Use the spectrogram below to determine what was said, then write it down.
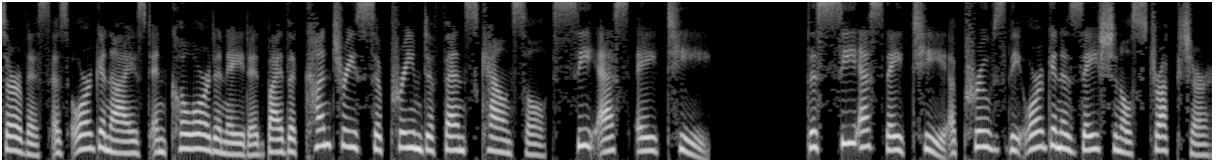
Service is organized and coordinated by the country's Supreme Defense Council CSAT, the CSAT approves the organizational structure,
